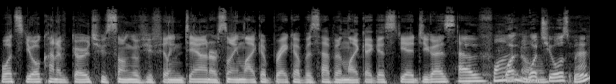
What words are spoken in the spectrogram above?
what's your kind of go to song if you're feeling down or something like a breakup has happened? Like, I guess yeah. Do you guys have one? What, what's yours, Matt?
